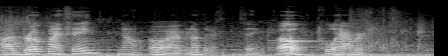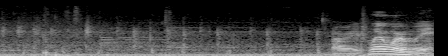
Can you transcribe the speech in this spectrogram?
I broke my thing? No. Oh, I have another thing. Oh, cool hammer. Alright, where were we?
